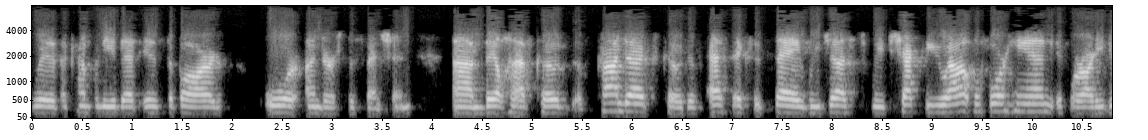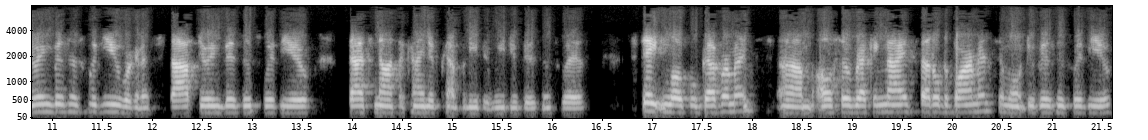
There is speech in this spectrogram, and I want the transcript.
with a company that is debarred or under suspension. Um, they'll have codes of conduct, codes of ethics that say we just we check you out beforehand. If we're already doing business with you, we're going to stop doing business with you. That's not the kind of company that we do business with. State and local governments um, also recognize federal debarments and won't do business with you.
